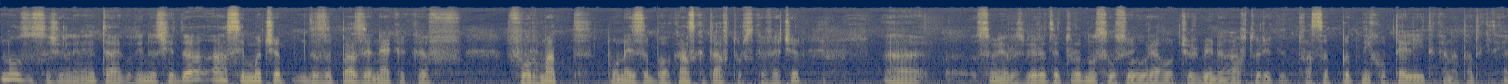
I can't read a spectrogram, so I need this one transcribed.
Но, за съжаление, тая година ще да, аз се мъча да запазя някакъв формат, поне за Балканската авторска вечер. А, сами разбирате, трудно се осигурява от чужбина автори, това са пътни хотели и така нататък. И, така.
